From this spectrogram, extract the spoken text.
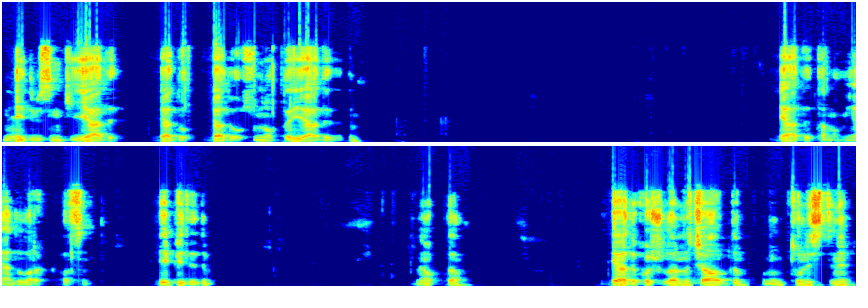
Neydi bizimki? İade. İade, iade olsun. Nokta iade dedim. İade tamam. İade olarak kalsın. dp dedim. Nokta. İade koşullarını çağırdım. Bunun to listini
